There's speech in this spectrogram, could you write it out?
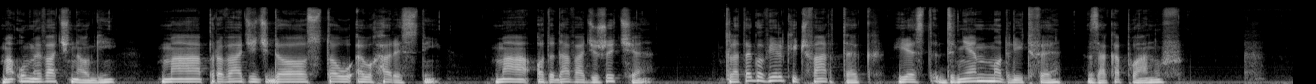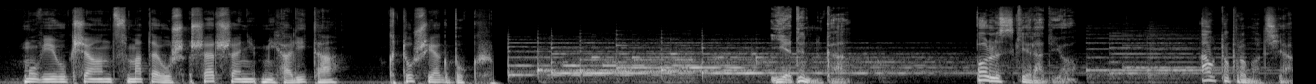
ma umywać nogi, ma prowadzić do stołu Eucharystii, ma oddawać życie. Dlatego Wielki Czwartek jest dniem modlitwy za kapłanów. Mówił ksiądz Mateusz Szerszeń, Michalita, Któż jak Bóg. Jedynka. Polskie Radio. Autopromocja.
